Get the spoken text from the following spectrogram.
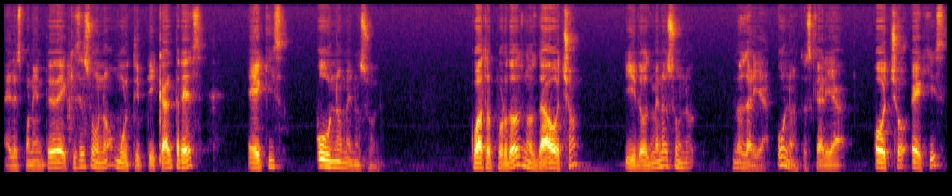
el exponente de x es 1, multiplica al 3, x 1 menos 1. 4 por 2 nos da 8 y 2 menos 1 nos daría 1. Entonces quedaría 8x.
